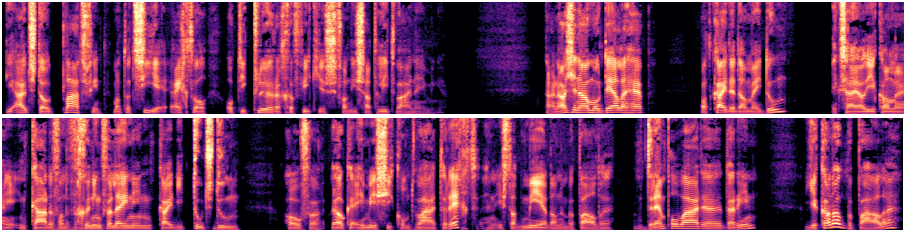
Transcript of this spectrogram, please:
die uitstoot plaatsvindt. Want dat zie je echt wel op die kleurgrafiekjes van die satellietwaarnemingen. Nou, en als je nou modellen hebt, wat kan je er dan mee doen? Ik zei al, je kan er in het kader van de vergunningverlening, kan je die toets doen over welke emissie komt waar terecht. En is dat meer dan een bepaalde drempelwaarde daarin? Je kan ook bepalen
